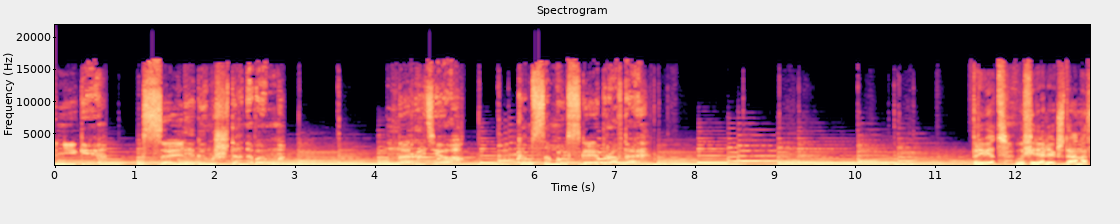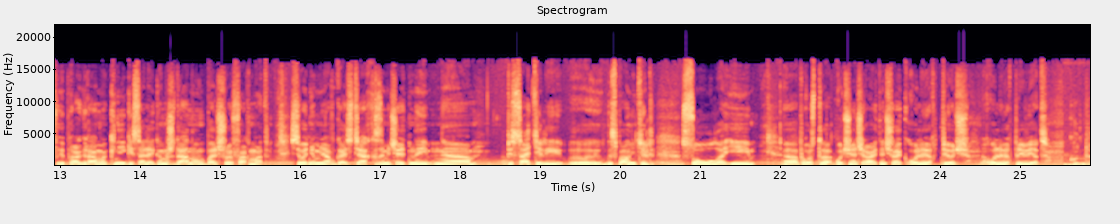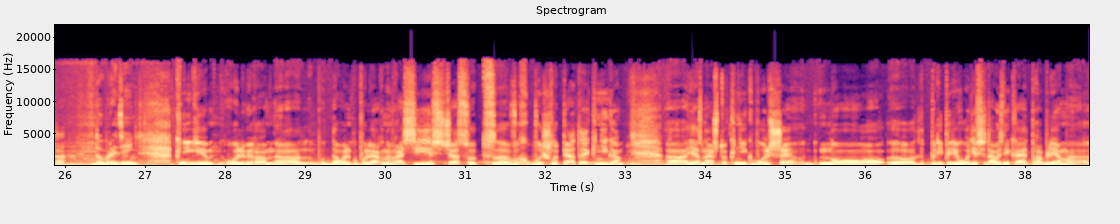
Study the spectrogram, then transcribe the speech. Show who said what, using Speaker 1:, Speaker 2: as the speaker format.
Speaker 1: Книги с Олегом Ждановым на радио Комсомольская правда.
Speaker 2: Привет! В эфире Олег Жданов и программа «Книги с Олегом Ждановым. Большой формат». Сегодня у меня в гостях замечательный э, писатель, и, э, исполнитель соула и э, просто очень очаровательный человек Оливер Пёч. Оливер, привет!
Speaker 3: Добрый день!
Speaker 2: Книги Оливера э, довольно популярны в России. Сейчас вот вышла пятая книга. Я знаю, что книг больше, но при переводе всегда возникает проблема.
